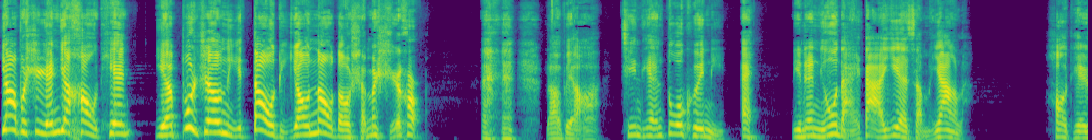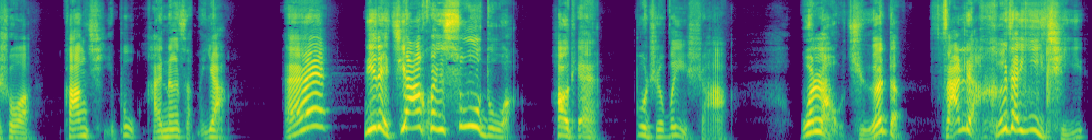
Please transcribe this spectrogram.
要不是人家昊天，也不知道你到底要闹到什么时候。老表啊，今天多亏你。哎，你的牛奶大业怎么样了？昊天说：“刚起步，还能怎么样？”哎，你得加快速度啊！昊天，不知为啥，我老觉得咱俩合在一起，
